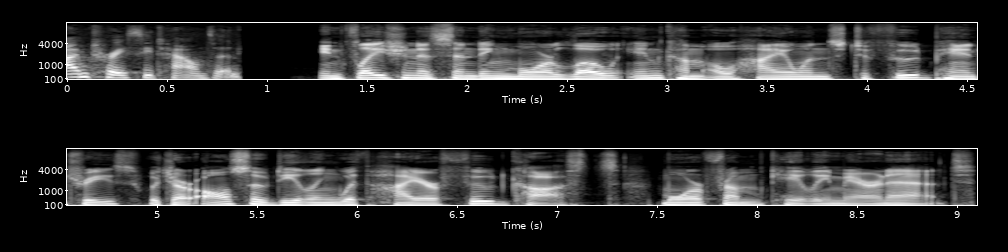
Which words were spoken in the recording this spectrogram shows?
I'm Tracy Townsend. Inflation is sending more low income Ohioans to food pantries, which are also dealing with higher food costs. More from Kaylee Marinette.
